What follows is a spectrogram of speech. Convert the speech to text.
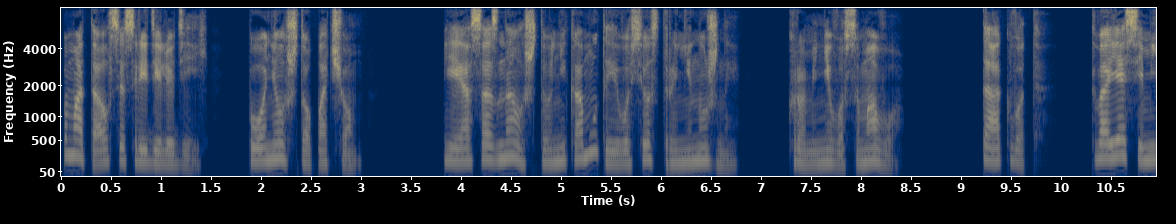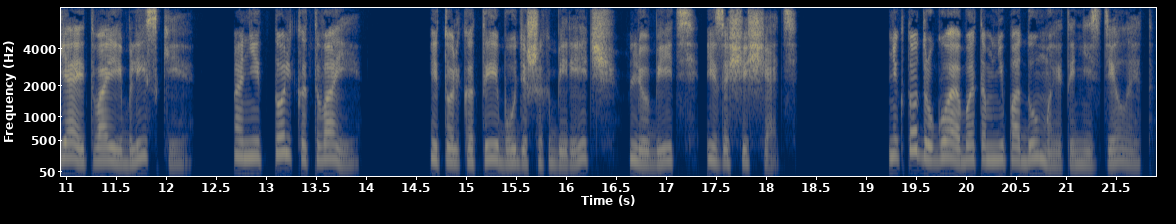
помотался среди людей понял, что почем. И осознал, что никому-то его сестры не нужны, кроме него самого. Так вот, твоя семья и твои близкие, они только твои. И только ты будешь их беречь, любить и защищать. Никто другой об этом не подумает и не сделает.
